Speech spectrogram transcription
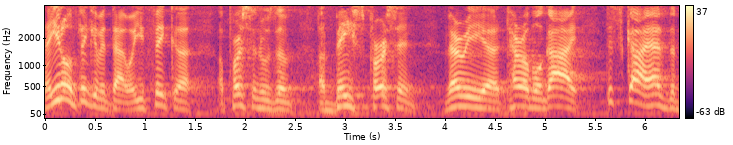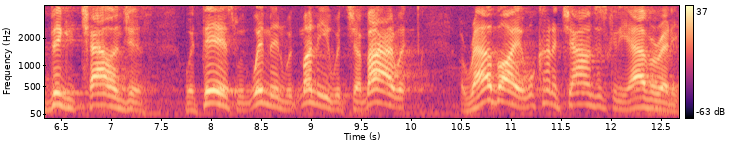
Now you don't think of it that way. You think a, a person who's a, a base person, very uh, terrible guy, this guy has the big challenges with this, with women, with money, with Shabbat, with a rabbi. What kind of challenges could he have already?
